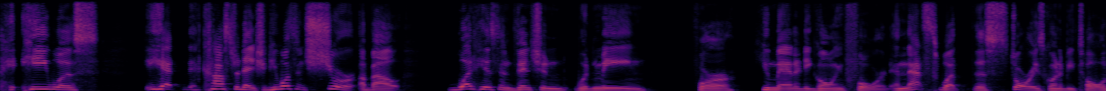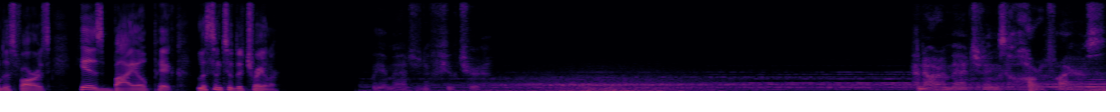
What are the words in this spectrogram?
he, was he had the consternation. He wasn't sure about what his invention would mean for humanity going forward. And that's what this story is going to be told as far as his biopic. Listen to the trailer. We imagine a future. And our imaginings horrify us.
